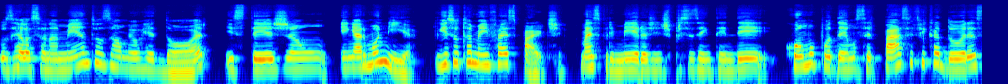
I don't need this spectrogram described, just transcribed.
os relacionamentos ao meu redor estejam em harmonia. Isso também faz parte. Mas primeiro a gente precisa entender como podemos ser pacificadoras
